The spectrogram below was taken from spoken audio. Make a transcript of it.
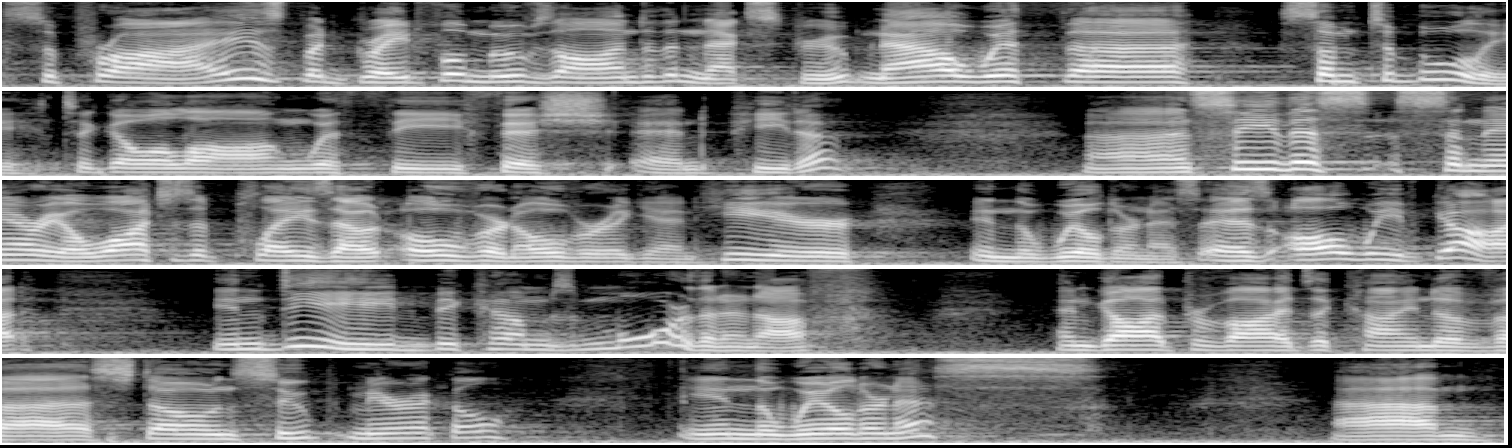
surprised but grateful, moves on to the next group, now with uh, some tabbouleh to go along with the fish and pita. Uh, and see this scenario, watch as it plays out over and over again here in the wilderness, as all we've got indeed becomes more than enough, and God provides a kind of uh, stone soup miracle in the wilderness. Um,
